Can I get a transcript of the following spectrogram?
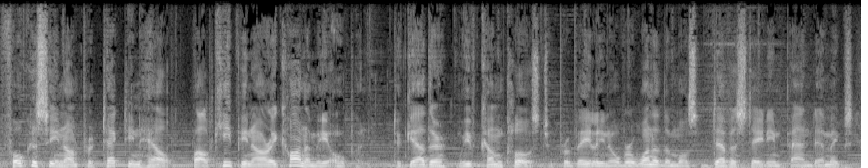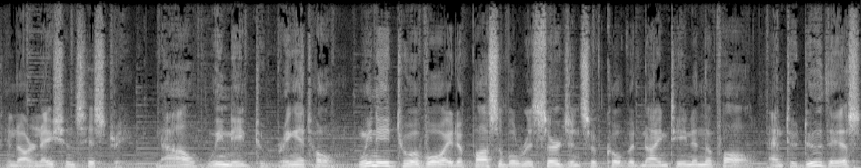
focusing on protecting health while keeping our economy open. Together, we've come close to prevailing over one of the most devastating pandemics in our nation's history. Now, we need to bring it home. We need to avoid a possible resurgence of COVID 19 in the fall. And to do this,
